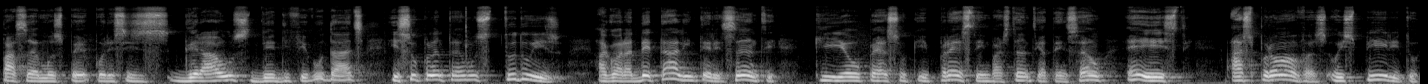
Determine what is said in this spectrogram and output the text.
passamos por esses graus de dificuldades e suplantamos tudo isso. Agora, detalhe interessante que eu peço que prestem bastante atenção é este. As provas, o espírito,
